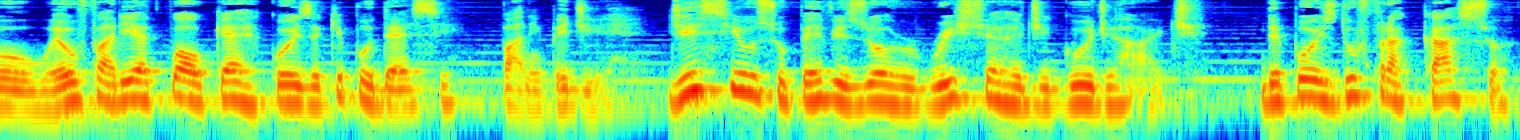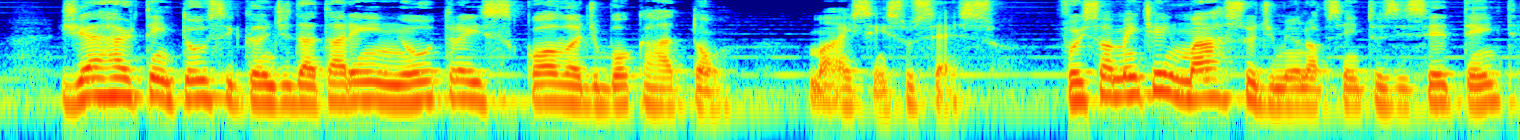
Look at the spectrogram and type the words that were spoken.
ou eu faria qualquer coisa que pudesse para impedir. Disse o supervisor Richard Goodhart. Depois do fracasso, Gerhard tentou se candidatar em outra escola de Boca Raton, mas sem sucesso. Foi somente em março de 1970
